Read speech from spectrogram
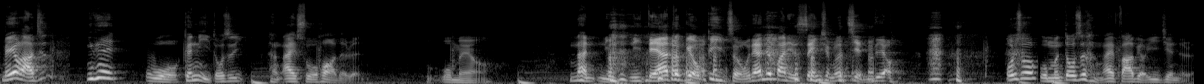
没有啦，就是因为我跟你都是很爱说话的人，我没有。那你你等一下都给我闭嘴，我等一下就把你的声音全部都剪掉。我就说，我们都是很爱发表意见的人，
